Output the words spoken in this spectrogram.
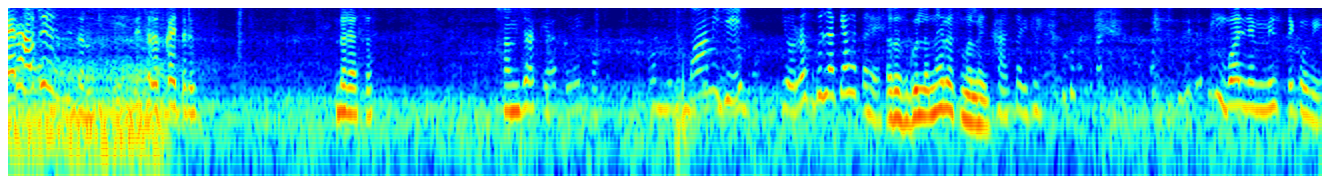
ए राहू दे तिसरंच काहीतरी धर असं. हम जाके आते हैं का? मामी जी यो रसगुल्ला क्या होता है? रसगुल्ला नाही रसमलाई हाँ सॉरी सॉरी बोलने में मिस्टेक हो गई।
